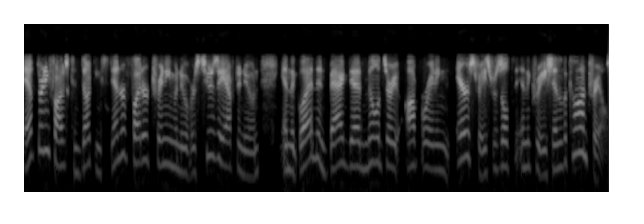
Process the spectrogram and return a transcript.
F 35s conducting standard fighter training maneuvers Tuesday afternoon in the Gladden and Bagdad military operating airspace resulted in the creation of the contrails.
